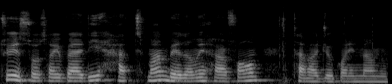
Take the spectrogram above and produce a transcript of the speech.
توی صوت های بعدی حتما به ادامه حرفام توجه کنید ممنون.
